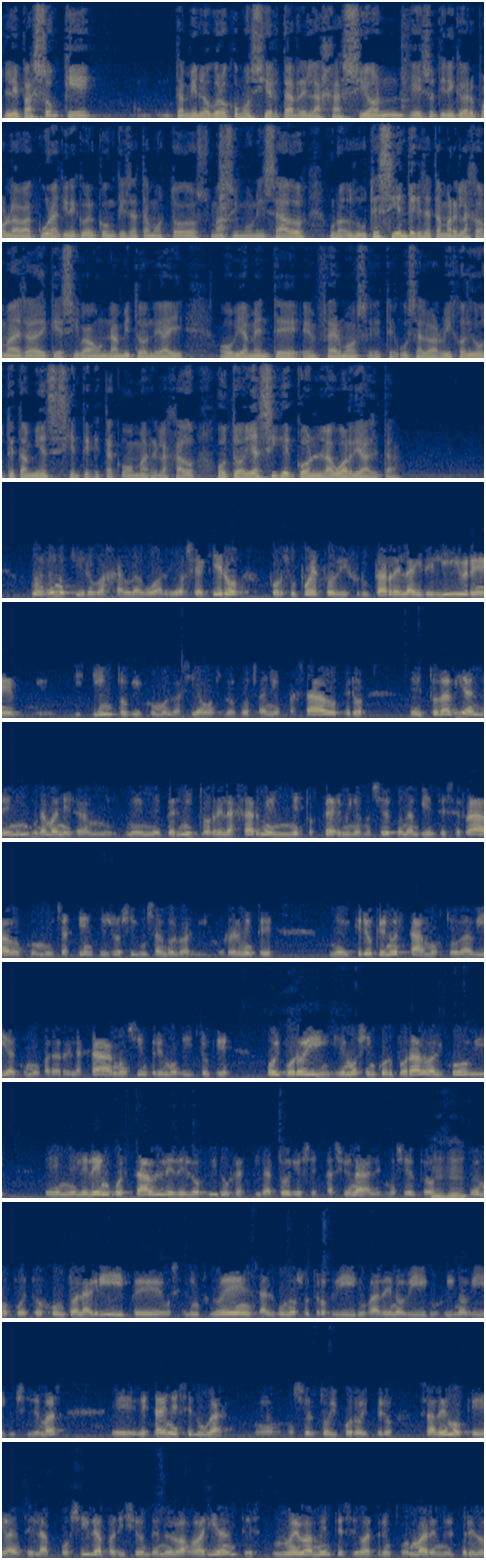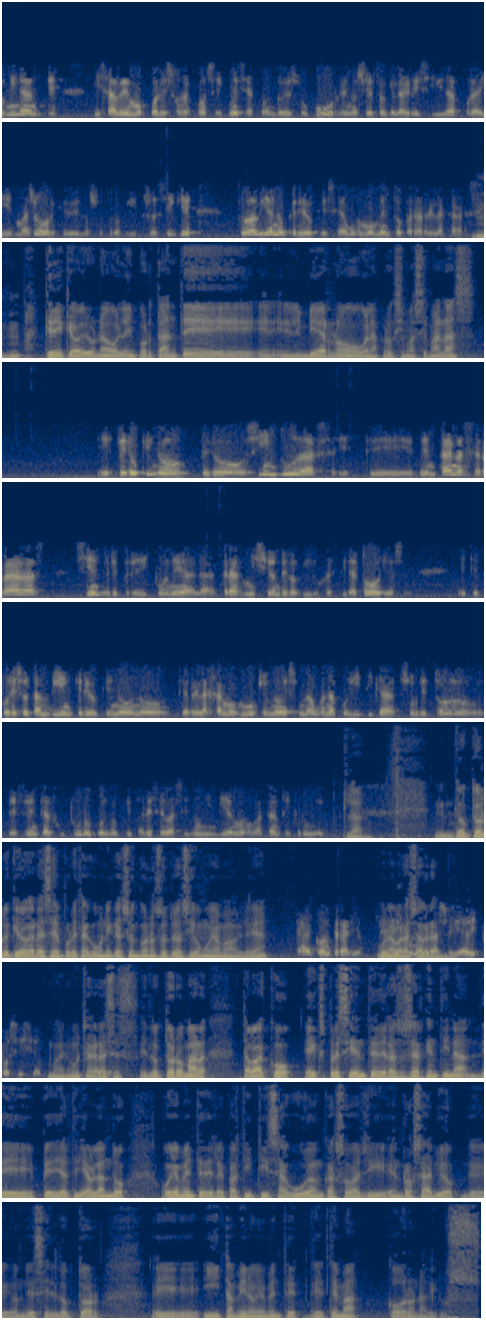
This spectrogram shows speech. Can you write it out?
le pasó que también logró como cierta relajación. ¿Eso tiene que ver por la vacuna? ¿Tiene que ver con que ya estamos todos más inmunizados? Uno, ¿Usted siente que ya está más relajado, más allá de que si va a un ámbito donde hay obviamente enfermos, este, usa el barbijo? Digo, ¿usted también se siente que está como más relajado o todavía sigue con la guardia alta? No, yo no quiero bajar la guardia. O sea, quiero, por supuesto, disfrutar del aire libre, distinto que como lo hacíamos los dos años pasados, pero eh, todavía de ninguna manera me, permito relajarme en estos términos, ¿no es cierto?, en ambientes cerrados, con mucha gente, yo sigo usando el barbijo. Realmente creo que no estamos todavía como para relajarnos, siempre hemos dicho que hoy por hoy hemos incorporado al COVID en el elenco estable de los virus respiratorios estacionales, ¿no es cierto? Lo hemos puesto junto a la gripe, o sea, la influenza, algunos otros virus, adenovirus, rinovirus y demás, eh, está en ese lugar, ¿no es cierto?, hoy por hoy, pero sabemos que ante la posible aparición de nuevas variantes, nuevamente se va a transformar en el predominante y sabemos cuáles son las consecuencias cuando eso ocurre, ¿no es cierto?, que la agresividad por ahí es mayor que de los otros virus, así que todavía no creo que sea un momento para relajarse. ¿Cree que va a haber una ola importante en, el invierno o en las próximas semanas? Espero que no, pero sin dudas, este, ventanas cerradas siempre predispone a la transmisión de los virus respiratorios. Este, por eso también creo que no, no, que relajarnos mucho no es una buena política, sobre todo de frente al futuro, con lo que parece va a ser un invierno bastante crudo. Claro. Doctor, le quiero agradecer por esta comunicación con nosotros, ha sido muy amable. ¿eh? Al contrario. Un abrazo, grande. Y a disposición. Bueno, muchas gracias. El doctor Omar Tabaco, expresidente de la Sociedad Argentina de Pediatría, hablando obviamente de la hepatitis aguda, un caso allí en Rosario, de donde es el doctor, eh, y también obviamente del tema coronavirus.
